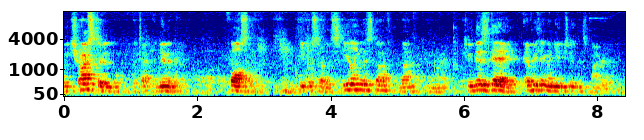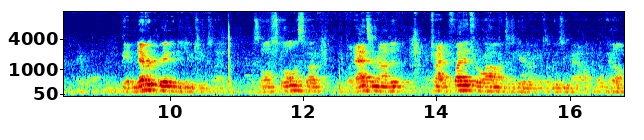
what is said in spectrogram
We trusted the tech community falsely. People started stealing this stuff left and right. To this day, everything on YouTube is pirated. We have never created a YouTube site. It's all stolen stuff, put ads around it. I tried to fight it for a while, I just gave up, it was a losing battle. What?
